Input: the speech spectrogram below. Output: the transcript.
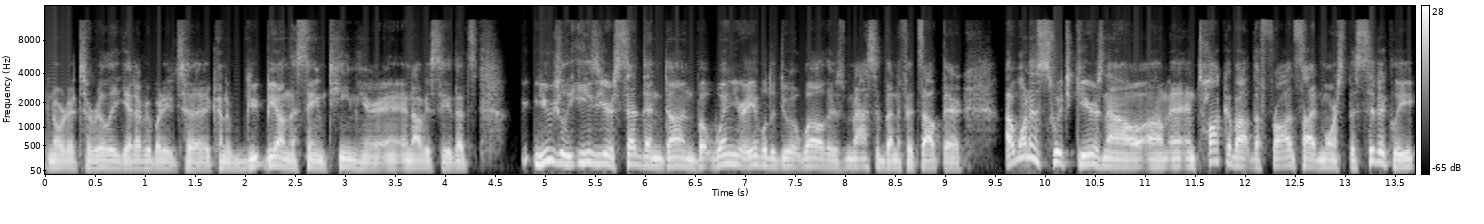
in order to really get everybody to kind of be on the same team here. And, and obviously, that's usually easier said than done, but when you're able to do it well, there's massive benefits out there. I want to switch gears now um, and, and, talk about the fraud side more specifically.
